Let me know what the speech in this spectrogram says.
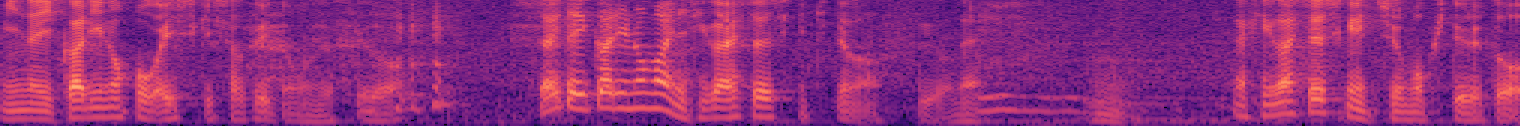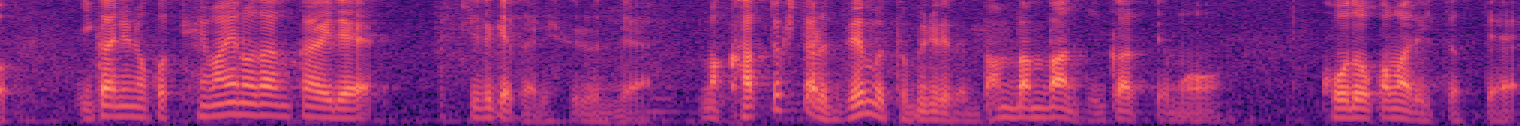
みんな怒りの方が意識しやすいと思うんですけど 大体怒りの前に被害者意識来てますよね、うん。で被害者意識に注目してると怒りのこう手前の段階で気づけたりするんで、まあ、カッときたら全部止めるけどバンバンバンって怒っても行動化までいっちゃって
